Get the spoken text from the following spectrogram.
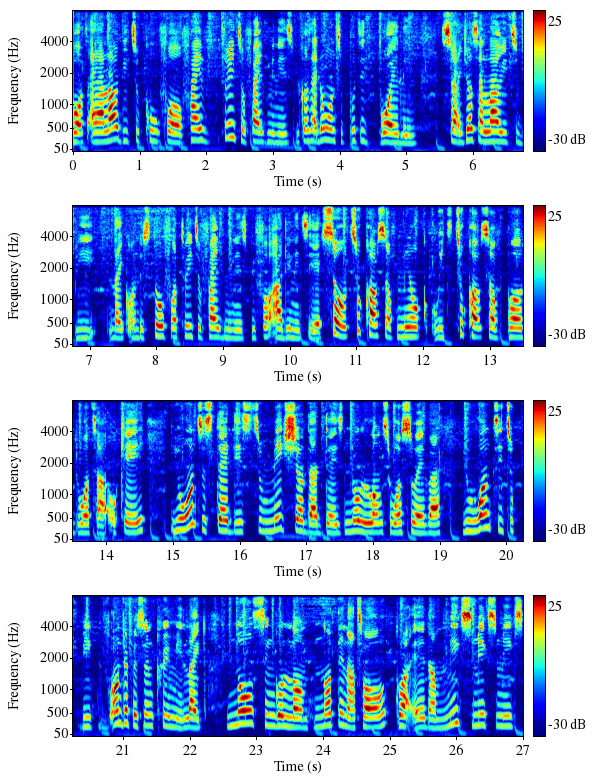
but I allowed it to cool for five, three to five minutes because I don't want to put it boiling. So I just allow it to be like on the stove for three to five minutes before adding it here. So two cups of milk with two cups of boiled water, okay? You want to stir this to make sure that there is no lumps whatsoever. You want it to be 100% creamy like no single lump nothing at all. Go ahead and mix mix mix.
